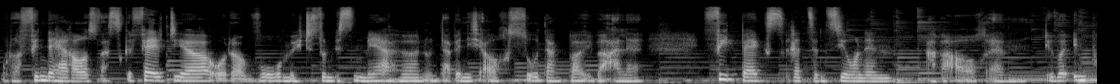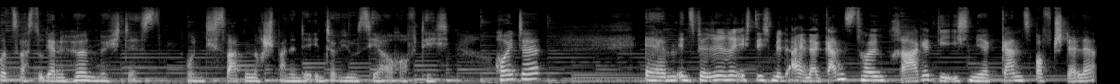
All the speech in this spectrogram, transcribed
oder finde heraus, was gefällt dir oder wo möchtest du ein bisschen mehr hören. Und da bin ich auch so dankbar über alle Feedbacks, Rezensionen, aber auch ähm, über Inputs, was du gerne hören möchtest. Und es warten noch spannende Interviews hier auch auf dich. Heute ähm, inspiriere ich dich mit einer ganz tollen Frage, die ich mir ganz oft stelle.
